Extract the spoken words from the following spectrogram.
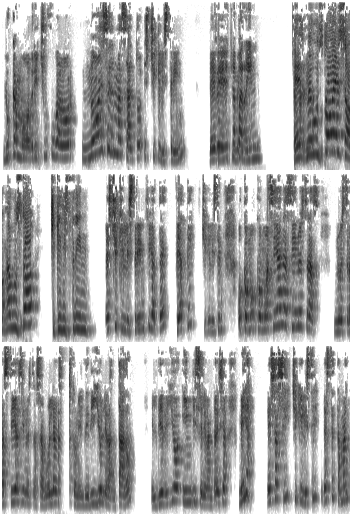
Luka Modric, un jugador, no es el más alto, es chiquilistrín. Debe, Sí, chaparrín. Es- me gustó eso, me gustó Chiquilistrín. Es chiquilistrín, fíjate, fíjate, chiquilistrín. O como, como hacían así nuestras, nuestras tías y nuestras abuelas con el dedillo levantado, el dedillo índice levantado, decía, mira, es así, chiquilistrín, de este tamaño.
